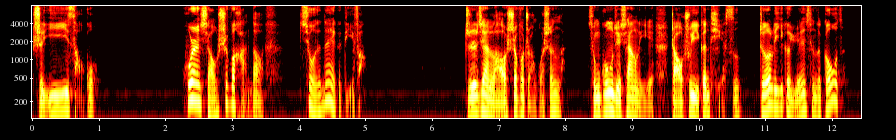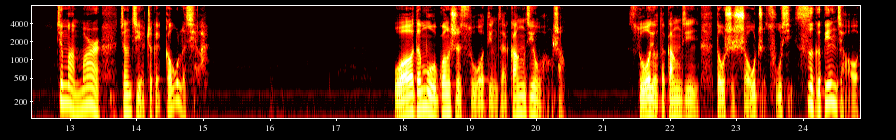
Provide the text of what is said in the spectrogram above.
是一一扫过。忽然，小师傅喊道：“就在那个地方。”只见老师傅转过身来。从工具箱里找出一根铁丝，折了一个圆形的钩子，就慢慢将戒指给勾了起来。我的目光是锁定在钢筋网上，所有的钢筋都是手指粗细，四个边角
